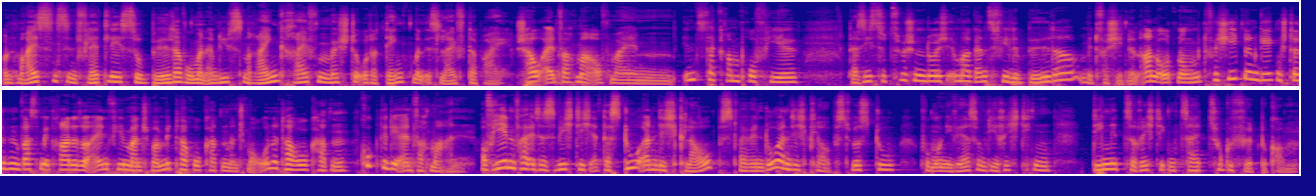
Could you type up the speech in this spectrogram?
Und meistens sind Flatlays so Bilder, wo man am liebsten reingreifen möchte oder denkt, man ist live dabei. Schau einfach mal auf meinem Instagram-Profil. Da siehst du zwischendurch immer ganz viele Bilder mit verschiedenen Anordnungen, mit verschiedenen Gegenständen, was mir gerade so einfiel, manchmal mit Tarotkarten, manchmal ohne Tarotkarten. Guck dir die einfach mal an. Auf jeden Fall ist es wichtig, dass du an dich glaubst, weil wenn du an dich glaubst, wirst du vom Universum die richtigen Dinge zur richtigen Zeit zugeführt bekommen.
